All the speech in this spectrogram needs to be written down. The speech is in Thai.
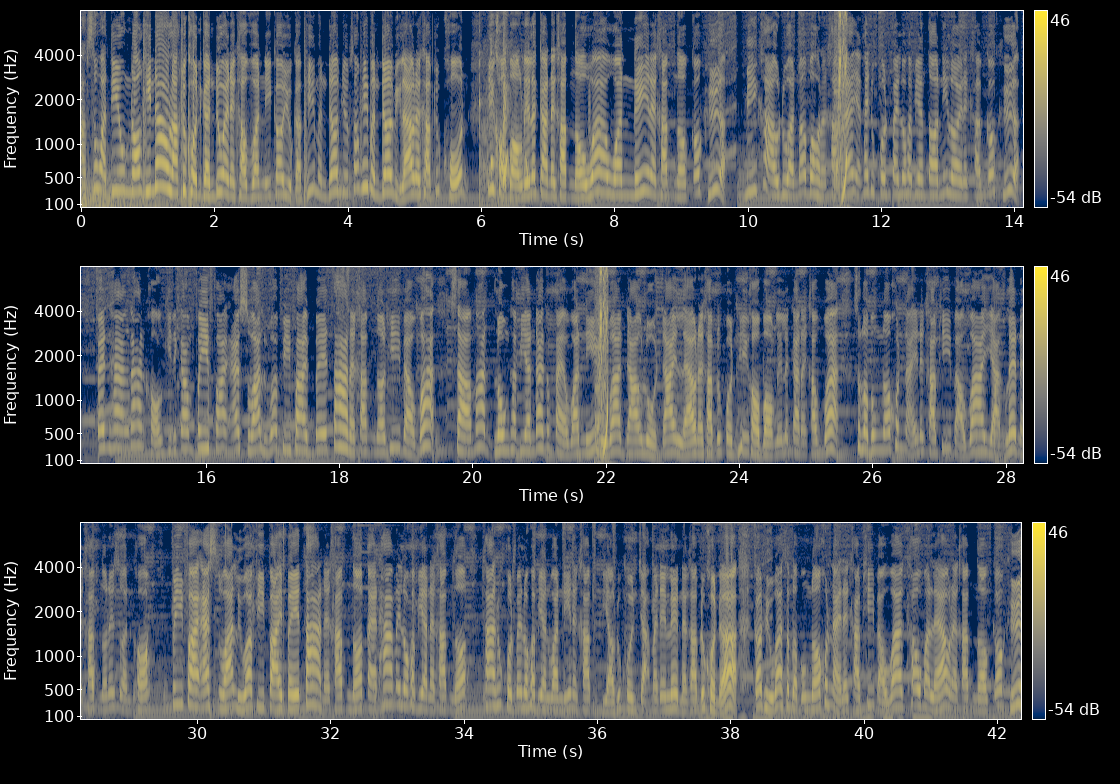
ราบสวัสดีน้องที่น่ารักทุกคนกันด้วยนะครับ วันนี้ก็อยู่กับพี่เหมือนเดิมยู่กับช่องพี่เหมือนเดิมอีกแล้วนะครับ ทุกคนพี่ขอบอกเลยแล้วกันนะครับเนาะว่าวันนี้นะครับเนาะก็คือมีข่าวด่วนมาบอกนะครับ และอยากให้ทุกคนไปลงทะเบียนตอนนี้เลยนะครับ ก็คือเป็นทางด้านของกิจกรรมฟรีไฟล์แอสวาหรือว่าฟรีไฟล์เบต้านะครับเนาะที่แบบว่าสามารถลงทะเบียนได้ตั้งแต่วันนี้หรือว่าดาวน์โหลดได้แล้วนะครับ ทุกคนพี่ขอบอกเลยแล้วกันนะครับ ว่าสำหรับน้องๆคนไหนนะครับที่แบบว่าอยากเล่นนะครับเนาะในส่วนของฟรีไฟล์แอสวานหรือว่าฟรีไฟล์เบต้านะครับเนาะแต่ถ้าไม่ลงทะเบียนนะครับเนาะ ถ้าทุกคนไม่ลงทะเบียนวันนี้นะครับเดี๋ยวทุกคนจะไม่ได้เล่นนะครับ ทุกคนเออก็ถือว่าสำหรับวงน้องคนไหนนะครับที่แบบว่าเข้ามาแล้วนะครับเนาะก็คือ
